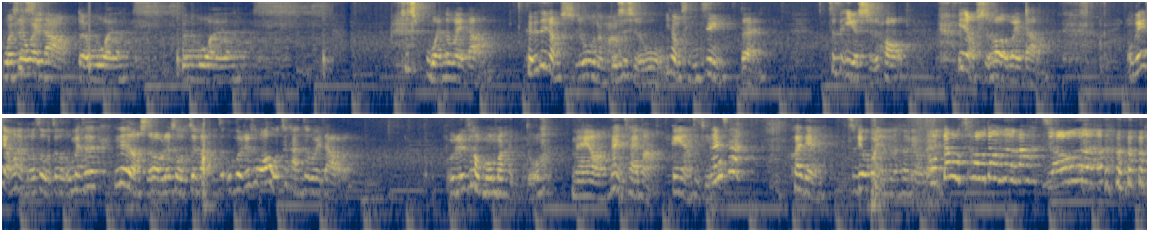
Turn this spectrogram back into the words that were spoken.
闻的味道，对，闻闻，就是闻的味道。可是这种食物的吗？不是食物，一种情境，对，就是一个时候。一种时候的味道，我跟你讲过很多次，我这我每次那种时候我就说我最怕，我就说哦我最讨厌这味道了。我觉得这种 moment 很多，没有，那你猜嘛？跟你讲自己。等一下，快点，十六问能不能喝牛奶？我倒抽到那个辣椒了。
